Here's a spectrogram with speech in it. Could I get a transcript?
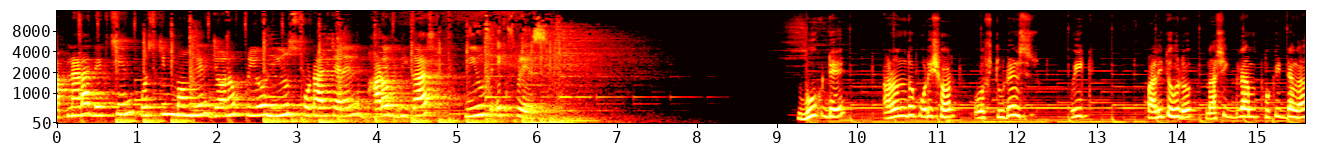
আপনারা দেখছেন পশ্চিমবঙ্গের জনপ্রিয় news portal channel Bharat Bikash news express. Book day, আনন্দ পরিসর ও স্টুডেন্টস উইক পালিত হলো নাসিকগ্রাম ফকিরডাঙ্গা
